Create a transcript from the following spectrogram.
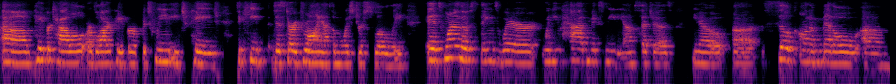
um, paper towel or blotter paper between each page to keep to start drawing out the moisture slowly. It's one of those things where when you have mixed mediums such as you know uh, silk on a metal um,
